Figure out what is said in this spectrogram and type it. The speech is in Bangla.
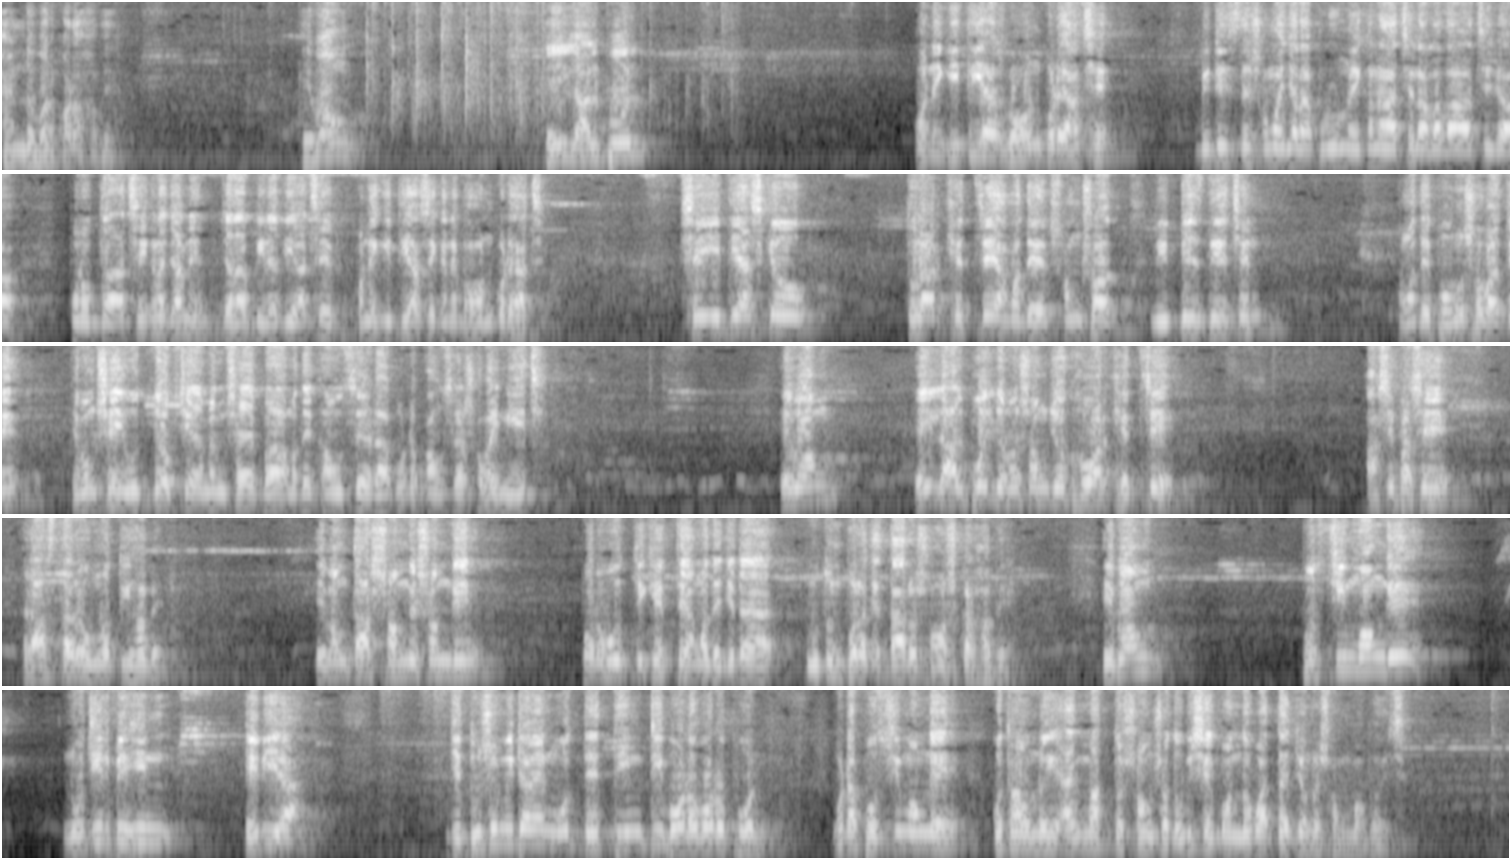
হ্যান্ডওভার করা হবে। এবং এই লালপোল অনেক ইতিহাস বহন করে আছে। ব্রিটিশদের সময় যারা পুরনো এখানে আছেন আলাদা আছে, যা প্রণবদা আছে, এখানে জানেন? যারা বিরাদি আছে, অনেক ইতিহাস এখানে বহন করে আছে। সেই ইতিহাসকেও তোলার ক্ষেত্রে আমাদের সংসদ নির্দেশ দিয়েছেন আমাদের পৌরসভাতে এবং সেই উদ্যোগ চেয়ারম্যান সাহেব বা আমাদের কাউন্সিলররা পুরো কাউন্সিলর সবাই নিয়েছে। এবং এই লালপোল জনসংযোগ হওয়ার ক্ষেত্রে আশেপাশে রাস্তারও উন্নতি হবে এবং তার সঙ্গে সঙ্গে পরবর্তী ক্ষেত্রে আমাদের যেটা নতুন পোল আছে, তারও সংস্কার হবে। এবং পশ্চিমবঙ্গে নজিরবিহীন এরিয়া যে দুশো মিটারের মধ্যে তিনটি বড় বড় পোল, গোটা পশ্চিমবঙ্গে কোথাও নেই, একমাত্র সংসদ অভিষেক বন্দ্যোপাধ্যায়ের জন্য সম্ভব হয়েছে।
